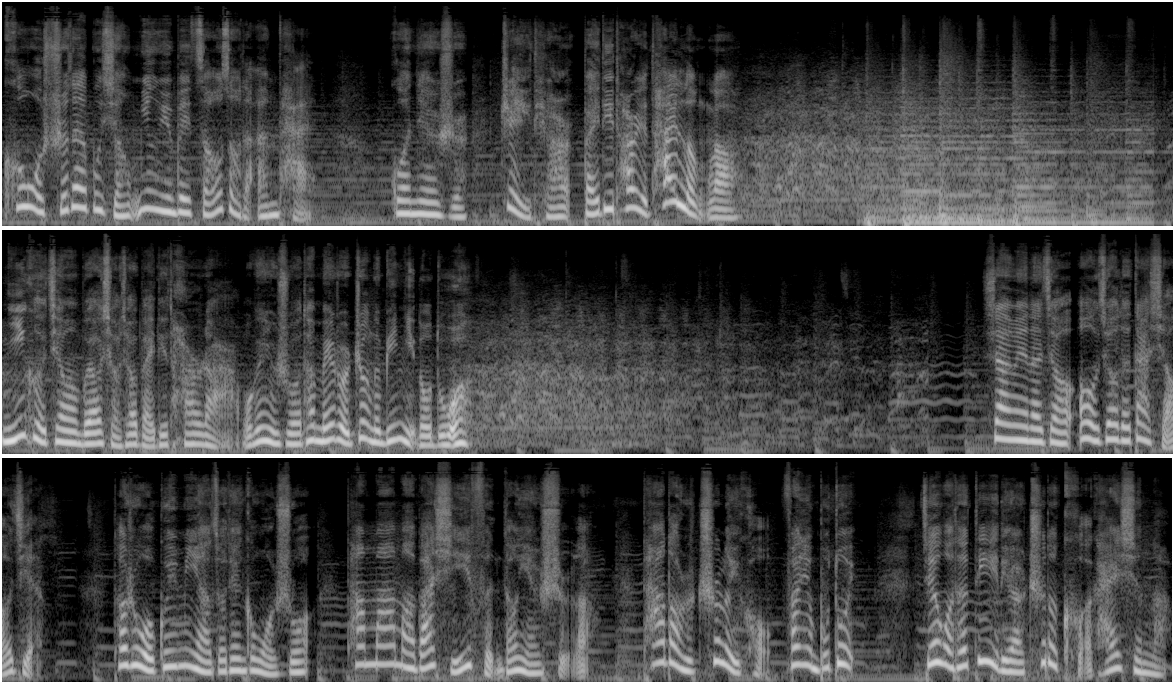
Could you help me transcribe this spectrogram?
可我实在不想命运被早早的安排，关键是这一天摆地摊也太冷了。你可千万不要小瞧摆地摊的，我跟你说，他没准挣的比你都多。下面呢叫傲娇的大小姐，她说我闺蜜啊，昨天跟我说，她妈妈把洗衣粉当眼使了，她倒是吃了一口，发现不对，结果她弟弟啊吃的可开心了，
